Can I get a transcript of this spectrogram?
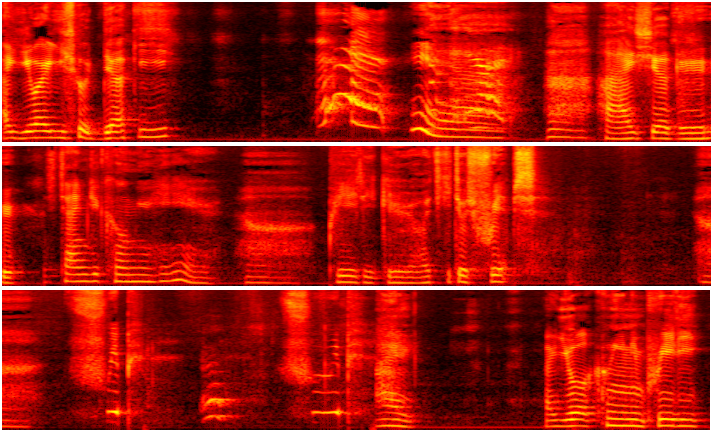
Are you are you so ducky? Yeah. Hi, sugar. It's time to comb your hair. Pretty girl. Let's get those frips. Frip. Frip. Hi. Are you all clean and pretty?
